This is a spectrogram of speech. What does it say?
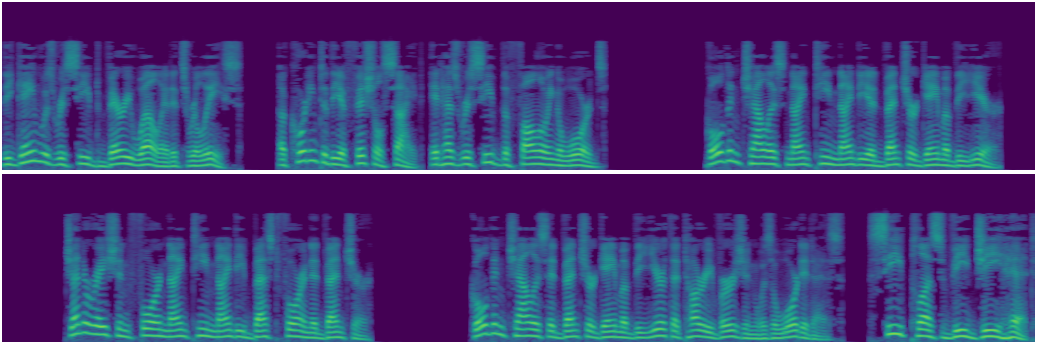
The game was received very well at its release. According to the official site, it has received the following awards. Golden Chalice 1990 Adventure Game of the Year. Generation 4 1990 Best Foreign Adventure. Golden Chalice Adventure Game of the Year The Atari version was awarded as C plus VG hit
